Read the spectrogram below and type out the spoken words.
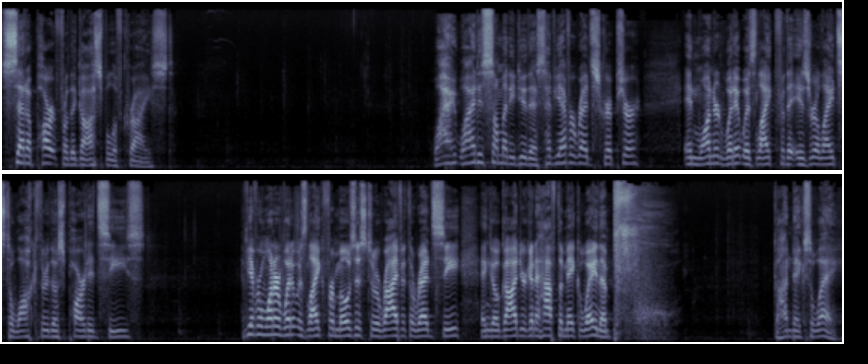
set apart for the gospel of Christ. Why, why does somebody do this? Have you ever read scripture and wondered what it was like for the Israelites to walk through those parted seas? Have you ever wondered what it was like for Moses to arrive at the Red Sea and go, God, you're going to have to make a way? And then God makes a way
